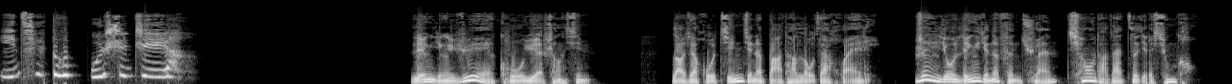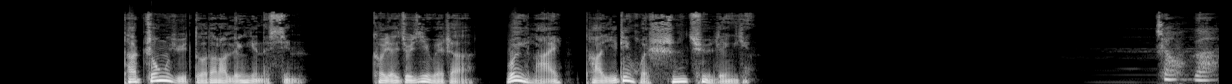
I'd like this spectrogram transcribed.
一切都不是这样。灵影越哭越伤心，老家伙紧紧的把她搂在怀里，任由灵影的粉拳敲打在自己的胸口。他终于得到了灵影的心，可也就意味着。未来，他一定会失去灵影。小虎哥，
